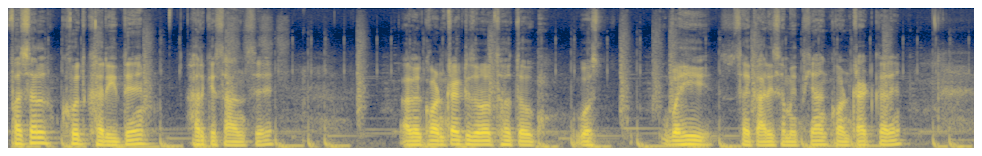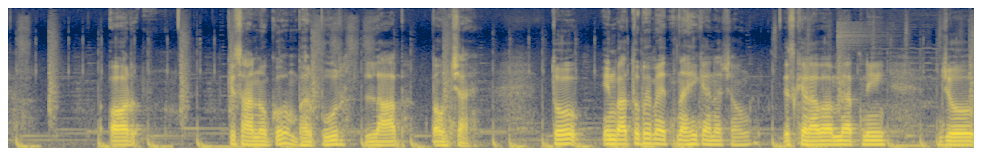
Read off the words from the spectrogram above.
फ़सल खुद खरीदें, हर किसान से। अगर कॉन्ट्रैक्ट की ज़रूरत हो तो वो वही सहकारी समितियाँ कॉन्ट्रैक्ट करें। और किसानों को भरपूर लाभ पहुँचाएँ। तो इन बातों पे मैं इतना ही कहना चाहूँगा। इसके अलावा मैं अपनी जो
